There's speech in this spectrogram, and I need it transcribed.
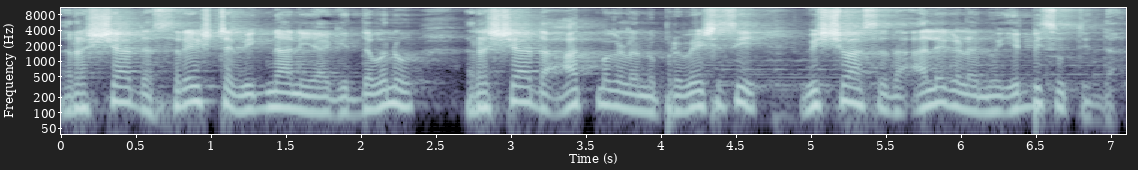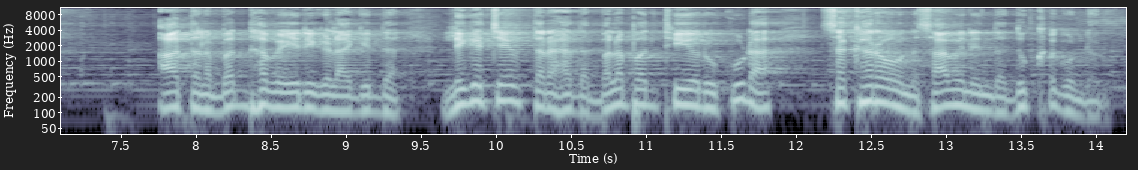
ರಷ್ಯಾದ ಶ್ರೇಷ್ಠ ವಿಜ್ಞಾನಿಯಾಗಿದ್ದವನು ರಷ್ಯಾದ ಆತ್ಮಗಳನ್ನು ಪ್ರವೇಶಿಸಿ ವಿಶ್ವಾಸದ ಅಲೆಗಳನ್ನು ಎಬ್ಬಿಸುತ್ತಿದ್ದ. ಆತನ ಬದ್ಧ ವೈರಿಗಳಾಗಿದ್ದ ಲಿಗಚೇವ್ ತರಹದ ಬಲಪಂಥೀಯರು ಕೂಡ ಸಖರೋವನ ಸಾವಿನಿಂದ ದುಃಖಗೊಂಡರು.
